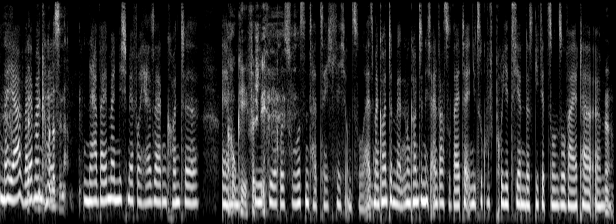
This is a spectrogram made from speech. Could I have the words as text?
Naja, weil man, Wie kann man halt, das in, na, weil man nicht mehr vorhersagen konnte, ähm, Ach, okay, verstehe. wie viele Ressourcen tatsächlich und so. Also man konnte, man, man konnte nicht einfach so weiter in die Zukunft projizieren, das geht jetzt so und so weiter, ähm, Ja.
